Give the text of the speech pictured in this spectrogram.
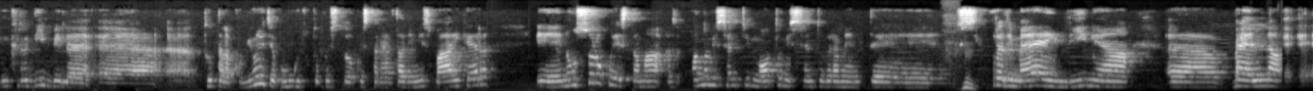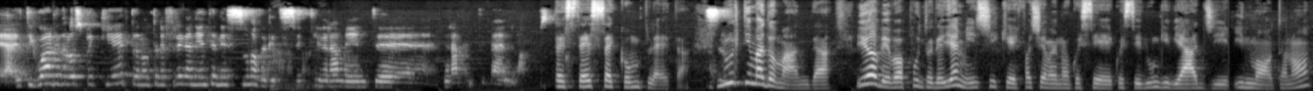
incredibile eh, tutta la community o comunque tutta questa realtà di Miss Biker. E non solo questa, ma quando mi sento in moto mi sento veramente sicura di me, in linea, eh, bella. E- e- ti guardi dallo specchietto e non te ne frega niente nessuno perché ti senti veramente, veramente bella. Te stessa e completa. L'ultima domanda. Io avevo appunto degli amici che facevano queste- questi lunghi viaggi in moto, no?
